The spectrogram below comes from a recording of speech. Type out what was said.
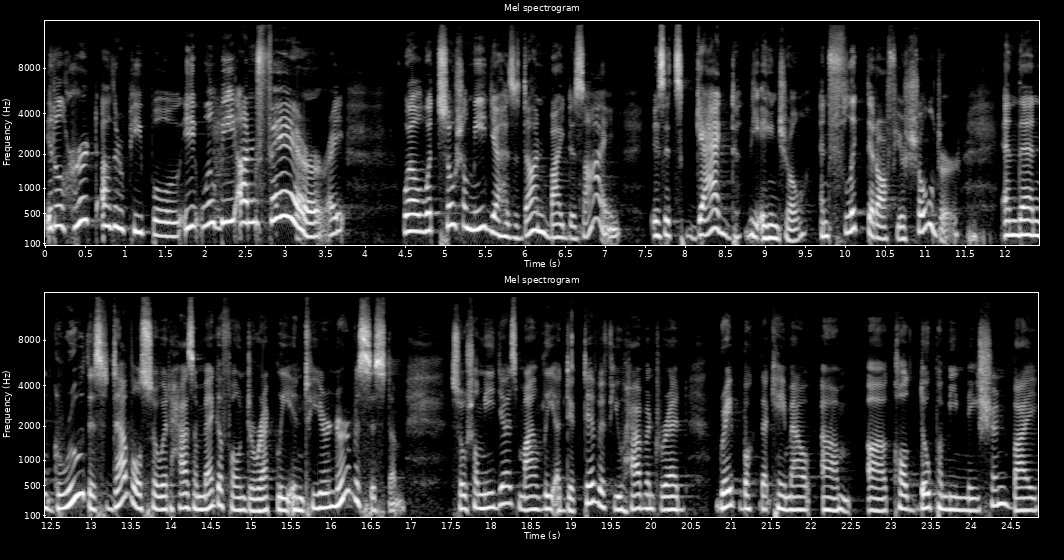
It'll hurt other people. It will be unfair right? Well what social media has done by design is it's gagged the angel and flicked it off your shoulder and then grew this devil so it has a megaphone directly into your nervous system. Social media is mildly addictive. If you haven't read great book that came out um, uh, called Dopamine Nation by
